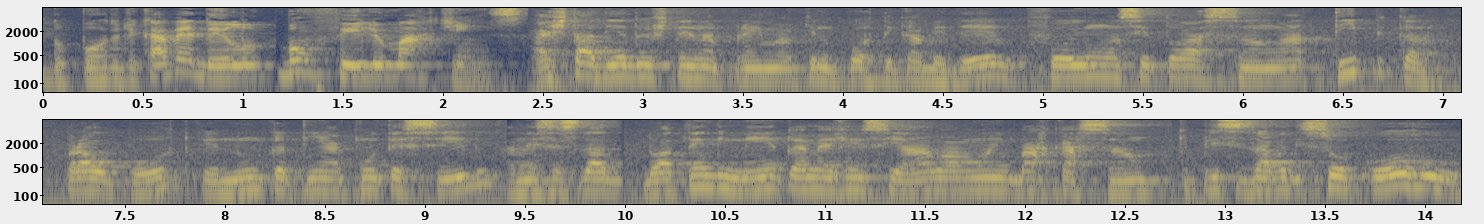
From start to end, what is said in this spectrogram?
do Porto de Cabedelo, Bonfilho Martins. A estadia do Stena Premium aqui no Porto de Cabedelo foi uma situação atípica para o porto, que nunca tinha acontecido. A necessidade do atendimento emergencial a uma embarcação que precisava de socorro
